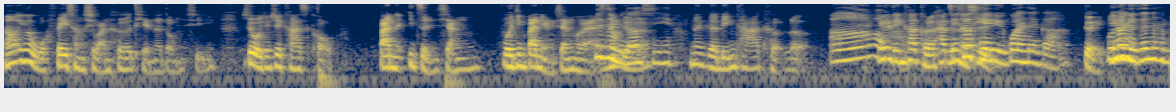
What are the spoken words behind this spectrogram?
然后因为我非常喜欢喝甜的东西，所以我就去 Costco 搬了一整箱，我已经搬两箱回来。是什么东西？那个零卡可乐。哦。因为零卡可乐它真的是。铁铝罐那个。对。那你真的很。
